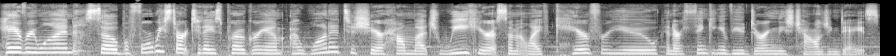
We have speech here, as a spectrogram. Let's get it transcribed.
Hey everyone. So, before we start today's program, I wanted to share how much we here at Summit Life care for you and are thinking of you during these challenging days.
